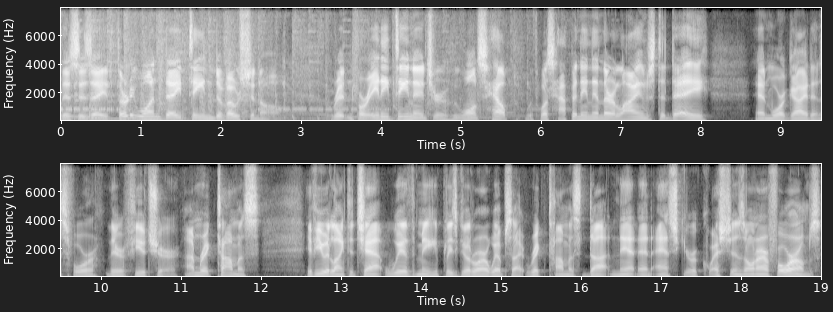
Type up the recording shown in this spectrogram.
This is a 31 day teen devotional written for any teenager who wants help with what's happening in their lives today and more guidance for their future. I'm Rick Thomas. If you would like to chat with me, please go to our website, rickthomas.net, and ask your questions on our forums.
